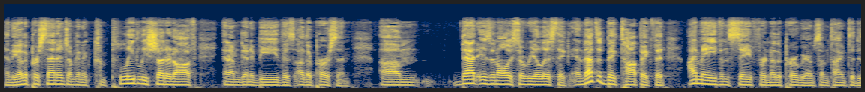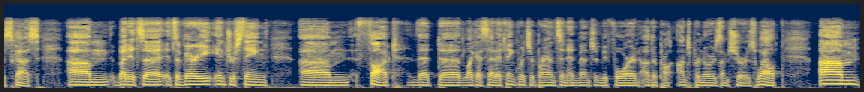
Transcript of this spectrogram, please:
and the other percentage i'm going to completely shut it off and i'm going to be this other person um, that isn't always so realistic. And that's a big topic that I may even save for another program sometime to discuss. Um, but it's a, it's a very interesting, um, thought that, uh, like I said, I think Richard Branson had mentioned before and other pro- entrepreneurs, I'm sure as well. Um,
